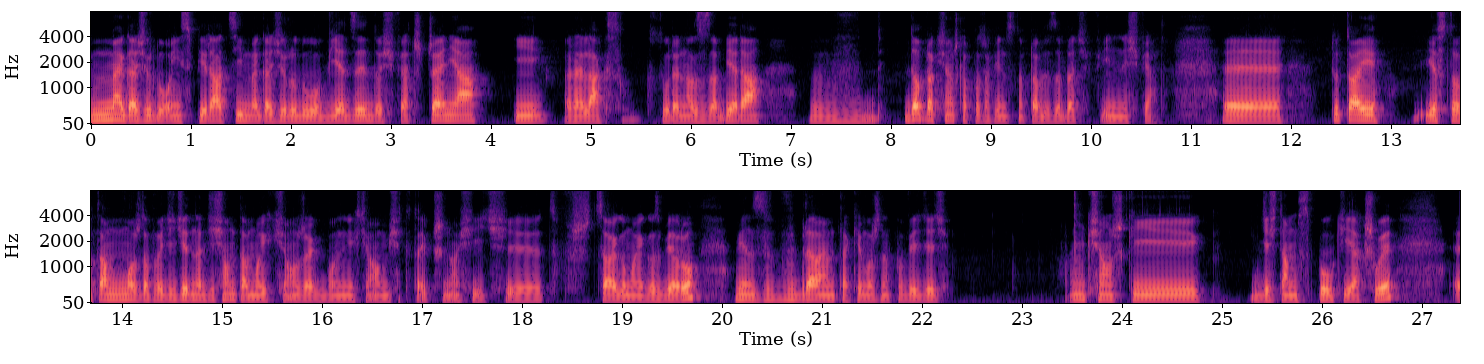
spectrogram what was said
Mega źródło inspiracji, mega źródło wiedzy, doświadczenia i relaksu, które nas zabiera. Dobra książka potrafi nas naprawdę zabrać w inny świat. E, tutaj jest to tam, można powiedzieć, jedna dziesiąta moich książek, bo nie chciało mi się tutaj przynosić e, całego mojego zbioru, więc wybrałem takie, można powiedzieć, książki gdzieś tam z półki jak szły. Yy,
